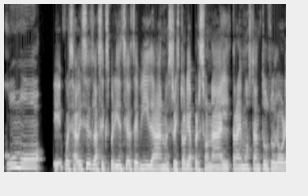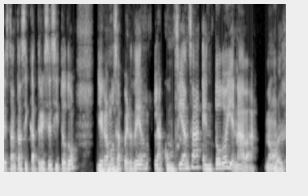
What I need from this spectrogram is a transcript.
como eh, pues a veces las experiencias de vida, nuestra historia personal, traemos tantos dolores, tantas cicatrices y todo, llegamos a perder la confianza en todo y en nada, ¿no? Right,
